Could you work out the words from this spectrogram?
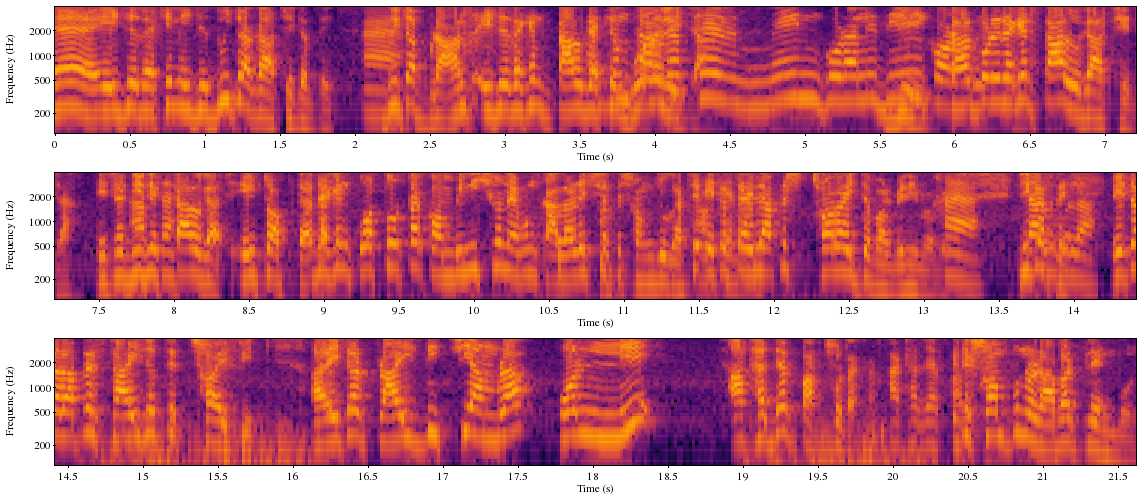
হ্যাঁ এই যে দেখেন এই যে দুইটা গাছ এটাতে হ্যাঁ। দুইটা ব্রাঞ্চ এই যে দেখেন তাল গাছের গোড়ালিটা। মেইন গোড়ালি করা তারপরে দেখেন তাল গাছ এটা এটা ডিরেক্ট আচ্ছা। তাল গাছ এই টপটা। দেখেন কতটা কম্বিনেশন এবং কালারের সাথে সংযোগ আছে এটা চাইলে আপনি ছড়াইতে পারবেন এইভাবে। হ্যাঁ, ঠিক আছে? এটার আপনার সাইজ হচ্ছে ছয় ফিট আর এটার প্রাইস দিচ্ছি আমরা অনলি আট হাজার পাঁচশো টাকা। আট হাজার এটা সম্পূর্ণ রাবার প্লেন বোন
